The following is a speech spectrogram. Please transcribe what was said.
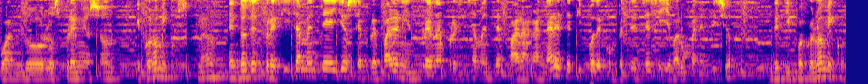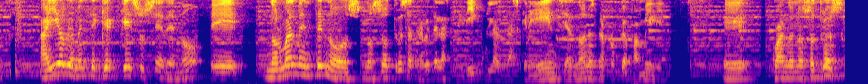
cuando los premios son económicos. Entonces, precisamente ellos se preparan y entrenan precisamente para ganar este tipo de competencias y llevar un beneficio de tipo económico. Ahí, obviamente, ¿qué, sucede? no? Eh, normalmente nos, nosotros, a través de las películas, las creencias, ¿no? nuestra propia familia, eh, cuando nosotros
